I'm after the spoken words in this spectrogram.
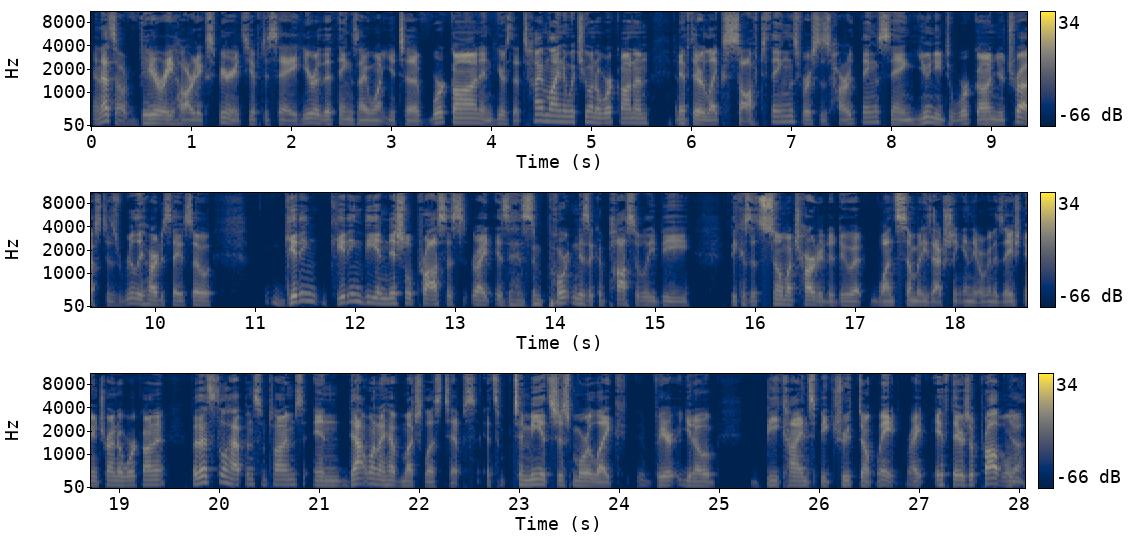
And that's a very hard experience. You have to say, here are the things I want you to work on, and here's the timeline in which you want to work on them. And if they're like soft things versus hard things, saying you need to work on your trust is really hard to say. So getting getting the initial process right is as important as it could possibly be because it's so much harder to do it once somebody's actually in the organization and trying to work on it but that still happens sometimes and that one i have much less tips it's to me it's just more like very you know be kind speak truth don't wait right if there's a problem Yeah.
